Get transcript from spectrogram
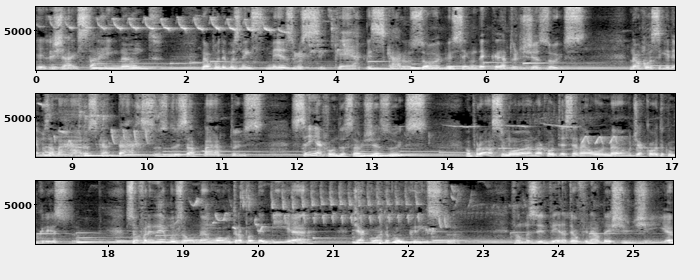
Ele já está reinando. Não podemos nem mesmo sequer piscar os olhos sem um decreto de Jesus. Não conseguiremos amarrar os cadarços dos sapatos sem a condução de Jesus. O próximo ano acontecerá ou não de acordo com Cristo? Sofreremos ou não outra pandemia de acordo com Cristo? Vamos viver até o final deste dia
